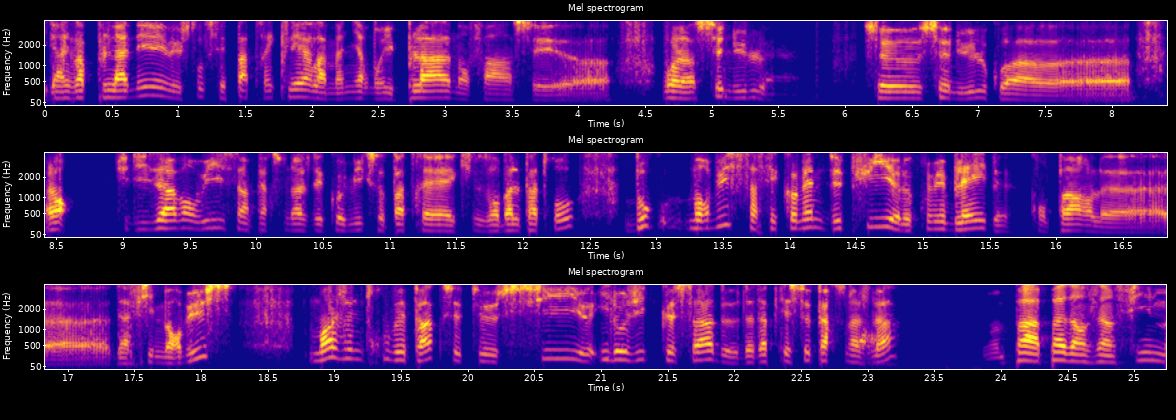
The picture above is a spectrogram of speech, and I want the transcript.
il arrive à planer, mais je trouve que c'est pas très clair la manière dont il plane. Enfin, c'est, euh, voilà, c'est nul. C'est nul, quoi. Alors, tu disais avant, oui, c'est un personnage des comics pas très, qui nous emballe pas trop. Beaucoup, Morbus, ça fait quand même depuis le premier Blade qu'on parle d'un film Morbus. Moi, je ne trouvais pas que c'était si illogique que ça d'adapter ce personnage-là. pas, pas dans un film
